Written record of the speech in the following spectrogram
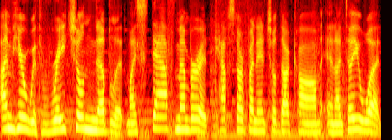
I'm here with Rachel Neblett, my staff member at capstarfinancial.com. And I tell you what,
